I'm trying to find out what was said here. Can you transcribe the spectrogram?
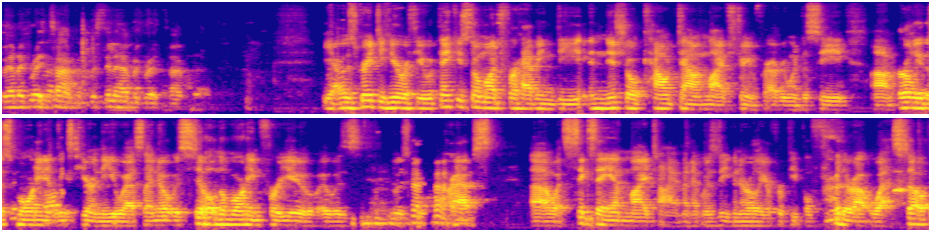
we had a great time, but we still have a great time. Yeah, it was great to hear with you. Thank you so much for having the initial countdown live stream for everyone to see um, early this morning, at least here in the U.S. I know it was still in the morning for you. It was it was perhaps uh, what 6 a.m. my time, and it was even earlier for people further out west. So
